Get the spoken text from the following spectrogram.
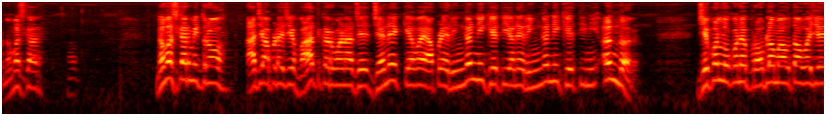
તો નમસ્કાર. નમસ્કાર મિત્રો, આજે આપણે જે વાત કરવાના છે, જેને કહેવાય આપણે રીંગણની ખેતી અને રીંગણની ખેતીની અંદર જે પણ લોકોને પ્રોબ્લેમ આવતા હોય છે,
